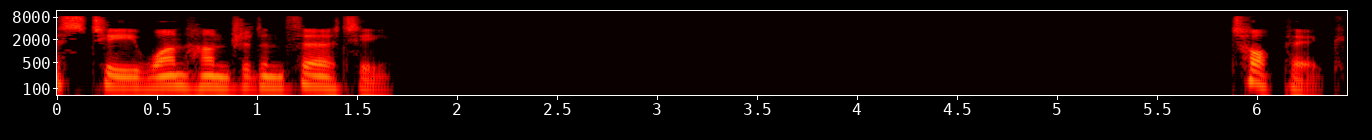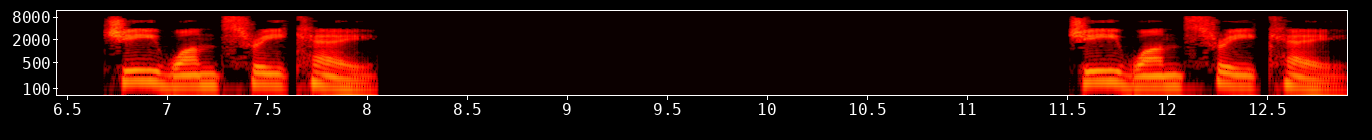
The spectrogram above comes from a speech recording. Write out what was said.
ST 130 G13K G13K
